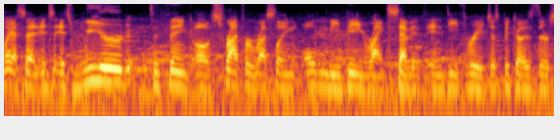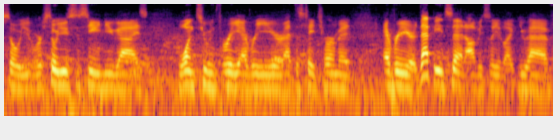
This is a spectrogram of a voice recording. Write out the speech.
like I said, it's it's weird to think of Stratford wrestling only being ranked seventh in D3 just because they're so we're so used to seeing you guys one, two, and three every year at the state tournament every year. That being said, obviously, like you have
